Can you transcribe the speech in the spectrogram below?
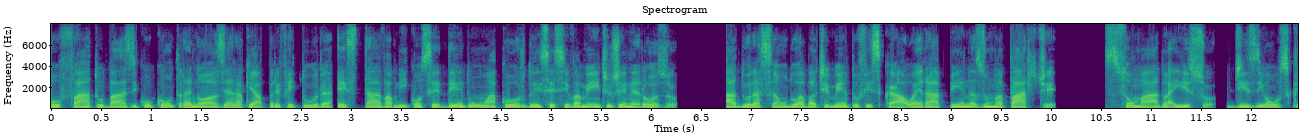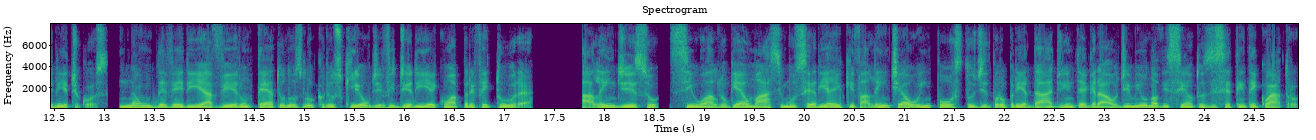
O fato básico contra nós era que a prefeitura estava me concedendo um acordo excessivamente generoso. A duração do abatimento fiscal era apenas uma parte. Somado a isso, diziam os críticos, não deveria haver um teto nos lucros que eu dividiria com a prefeitura. Além disso, se o aluguel máximo seria equivalente ao imposto de propriedade integral de 1974,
